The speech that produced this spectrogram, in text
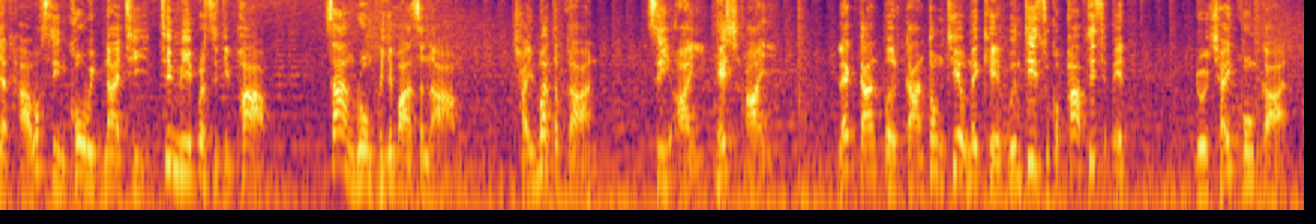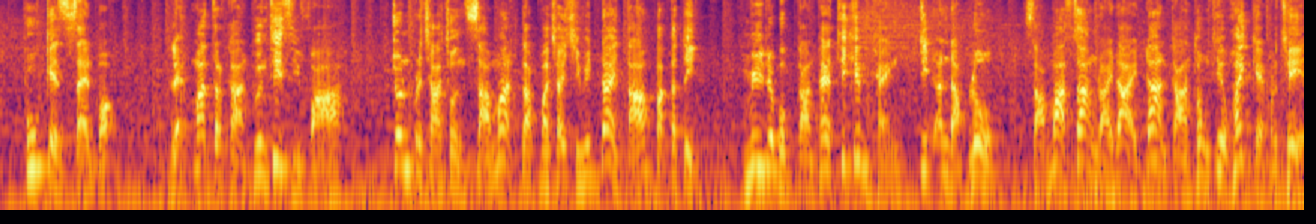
จัดหาวัคซีนโควิด -19 ที่มีประสิทธิภาพ สร้างโรงพยาบาลสนาม ใช้มาตรการ CIHI และการเปิดการท่องเที่ยวในเขตพื้นที่สุขภาพที่ 11 โดยใช้โครงการภูเก็ตแซนด์บ็อกและมาตรการพื้นที่สีฟ้า จนประชาชนสามารถกลับมาใช้ชีวิตได้ตามปกติ มีระบบการแพทย์ที่เข้มแข็งติดอันดับโลก สามารถสร้างรายได้ด้านการท่องเที่ยวให้แก่ประเทศ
